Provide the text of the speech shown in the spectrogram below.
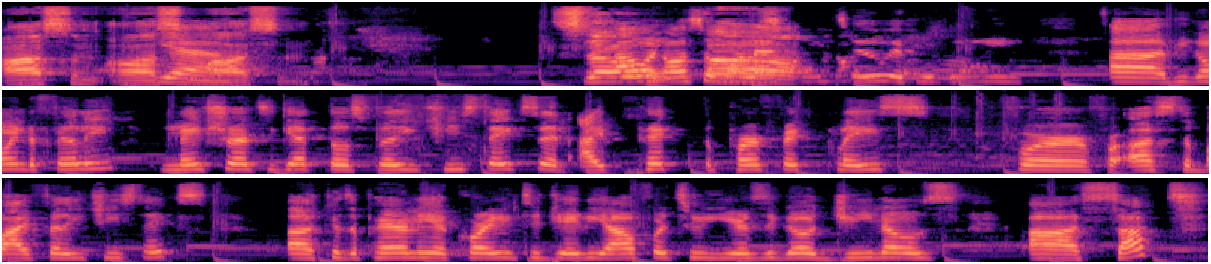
awesome, awesome, yeah. awesome. So oh, and also uh, one last thing too, if you're going uh, if you're going to Philly, make sure to get those Philly cheesesteaks. And I picked the perfect place for for us to buy Philly cheesesteaks because uh, apparently, according to JD Alpha two years ago, Geno's uh, sucked.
